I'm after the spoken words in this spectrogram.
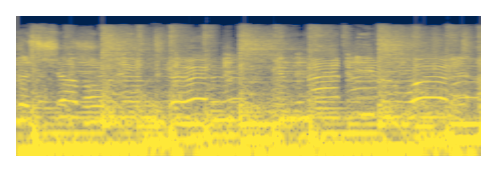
the shovel and dirt. You're not even worried.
